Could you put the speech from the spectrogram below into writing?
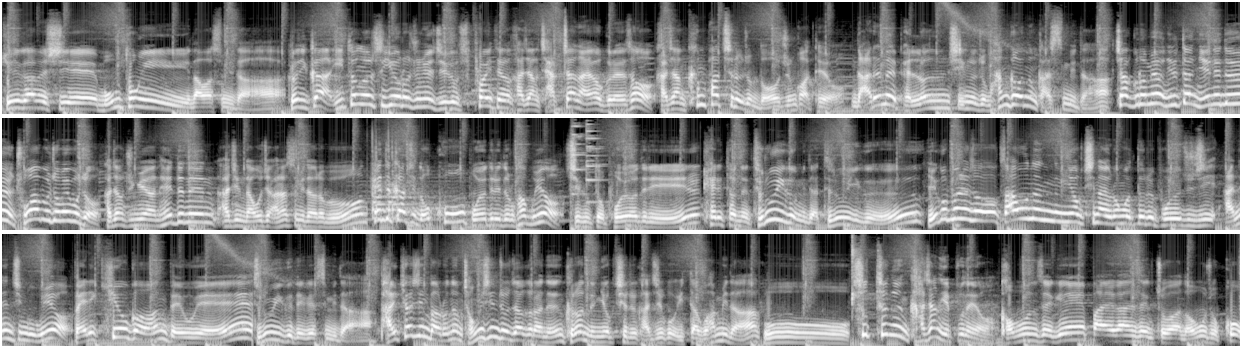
길가메시의 몸통이 나왔습니다. 그러니까 이터널스 히어로 중에 지금 스프라이트가 가장 작잖아요. 그래서 가장 큰 parts를 좀 넣어준 것 같아요. 나름의 balancing을 좀 한 거는 같습니다. 자 그러면 일단 얘네들 조합을 좀 해보죠. 가장 중요한 헤드는 아직 나오지 않았습니다, 여러분. 헤드까지 넣고 보여드리도록 하고요. 지금 또 보여드릴 캐릭터는 드루이그입니다, 드루이그. 예고편에서 싸우는 능력치나 이런 것들을 보여주지 않은 친구고요. 베리 키오건 배우의 드루이그 되겠습니다. 밝혀진 바로는 정신 조작을 하는 그런 능력치를 가지고 있다고 합니다. 오, 수트는 가장 예쁘네요. 검은색에 빨간색 조화 너무 좋고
